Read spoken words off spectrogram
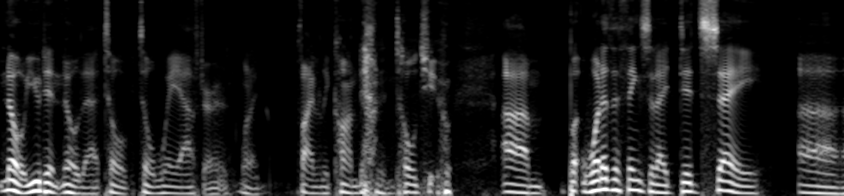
no, you didn't know that till till way after when I finally calmed down and told you. Um, but one of the things that I did say, uh,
